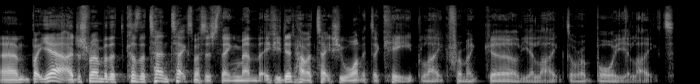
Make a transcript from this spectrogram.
Um, but yeah, I just remember that because the ten text message thing meant that if you did have a text you wanted to keep, like from a girl you liked or a boy you liked,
